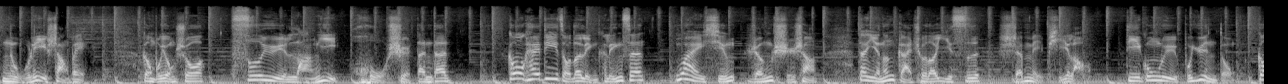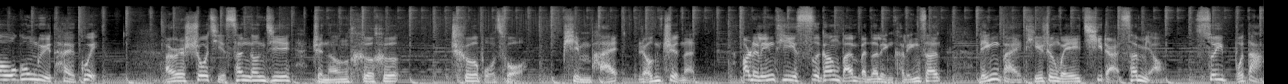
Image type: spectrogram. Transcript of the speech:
努力上位，更不用说思域朗逸虎视眈眈，高开低走的领克零三，外形仍时尚，但也能感受到一丝审美疲劳，低功率不运动，高功率太贵。而说起三缸机，只能呵呵，车不错，品牌仍稚嫩。2.0T 四缸版本的领克零三，零百提升为7.3秒，虽不大，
